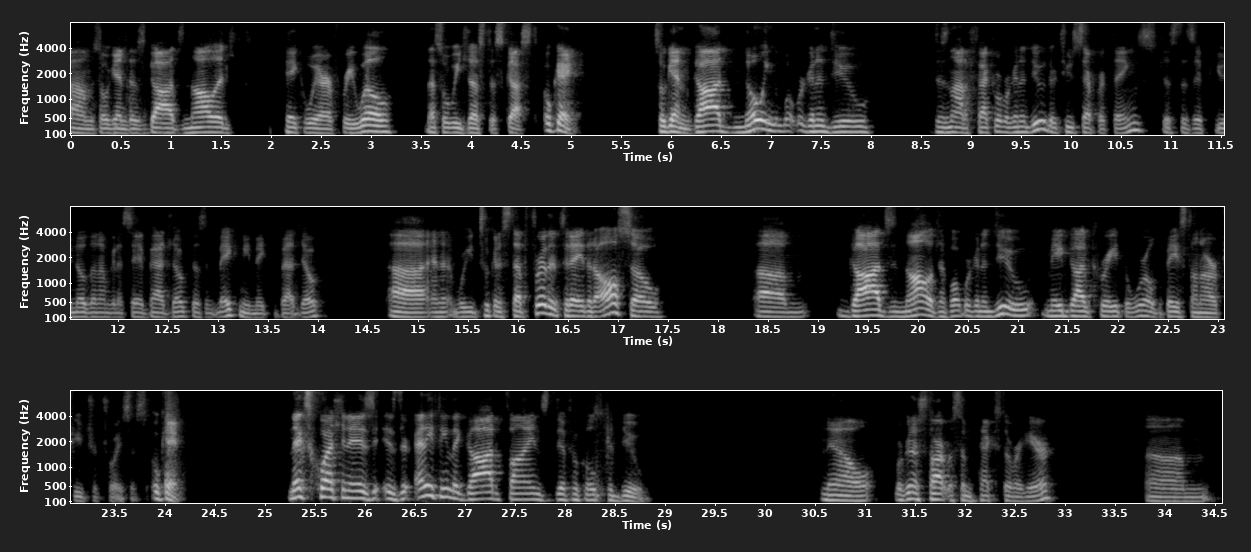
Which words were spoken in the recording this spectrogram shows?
Um, so, again, does God's knowledge take away our free will? That's what we just discussed. Okay. So, again, God knowing what we're going to do does not affect what we're going to do. They're two separate things, just as if you know that I'm going to say a bad joke doesn't make me make the bad joke. Uh, and we took it a step further today that also um, God's knowledge of what we're going to do made God create the world based on our future choices. Okay. Next question is Is there anything that God finds difficult to do? Now, we're going to start with some text over here. Um,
